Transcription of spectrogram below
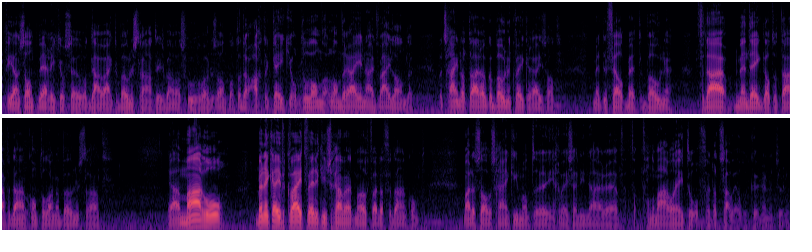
via een zandbergje of zo, wat nou eigenlijk de Bonenstraat is, maar was vroeger gewoon een zandpad. En daarachter keek je op de landen, landerijen uit weilanden. Het schijnt dat daar ook een bonenkwekerij zat, met de veld met de bonen. Vandaar, men denkt dat het daar vandaan komt, de Lange Bonenstraat. Ja, Marel ben ik even kwijt, weet ik niet zo gaan uit mijn hoofd waar dat vandaan komt. Maar er zal waarschijnlijk iemand eh, in geweest zijn die daar eh, van de Marel heette, of eh, dat zou heel goed kunnen natuurlijk.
